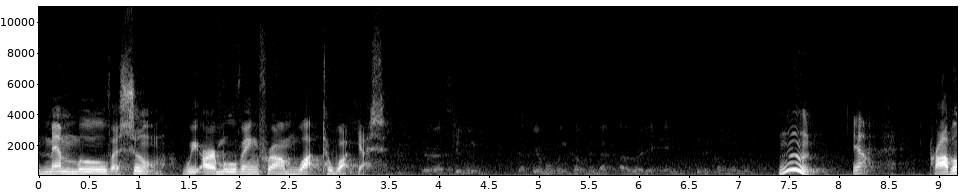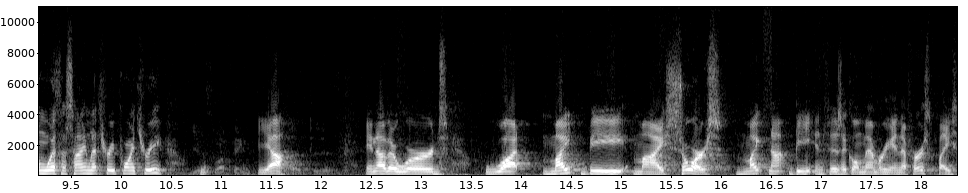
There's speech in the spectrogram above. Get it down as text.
memmove assume? We are moving from what to what? Yes? You're assuming that you're moving something that's already in physical memory. Hmm, yeah. Problem with assignment 3.3? Yeah. In other words, what might be my source might not be in physical memory in the first place.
